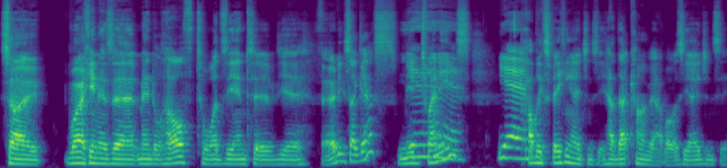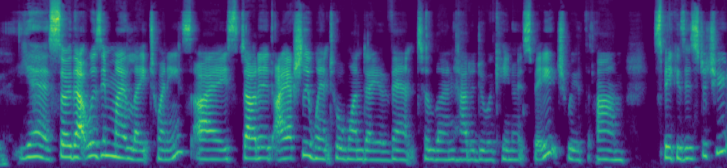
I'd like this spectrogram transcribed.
so working as a mental health towards the end of your 30s, I guess, mid 20s, Yeah. public speaking agency. How'd that come about? What was the agency? Yeah, so that was in my late 20s. I started, I actually went to a one day event to learn how to do a keynote speech with um, Speakers Institute,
